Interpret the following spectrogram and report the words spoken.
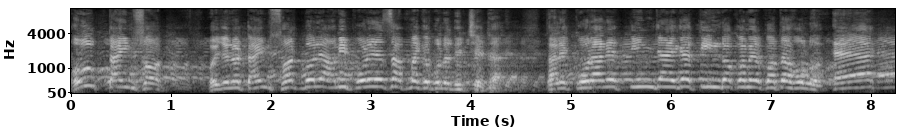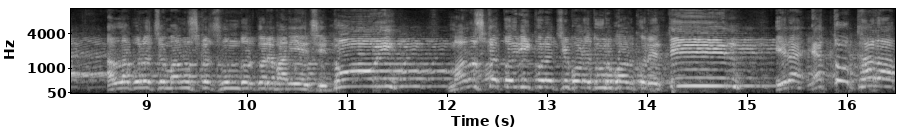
খুব টাইম শর্ট ওই জন্য টাইম শর্ট বলে আমি পড়ে এসে আপনাকে বলে দিচ্ছি এটা। তাহলে কোরআনের তিন জায়গায় তিন রকমের কথা হলো। এক, আল্লাহ বলেছে, মানুষকে সুন্দর করে বানিয়েছি। দুই, মানুষকে তৈরি করেছি বড় দুর্বল করে। তিন, এরা এত খারাপ,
